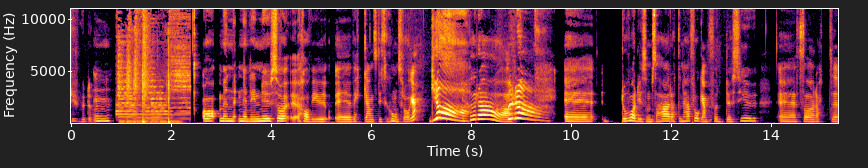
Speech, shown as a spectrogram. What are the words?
gud. Mm. Ja men Nelly nu så eh, har vi ju eh, veckans diskussionsfråga. Ja! Hurra! Hurra! Eh, då var det ju som så här att den här frågan föddes ju för att eh,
